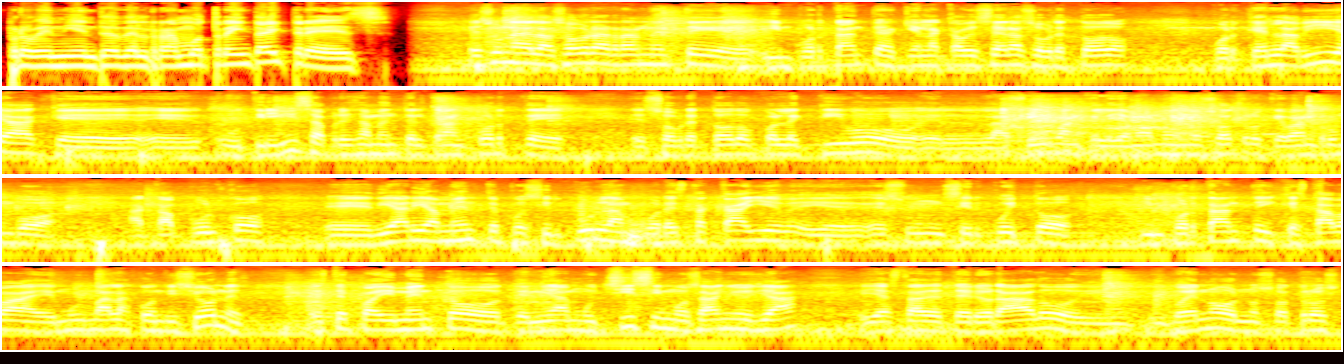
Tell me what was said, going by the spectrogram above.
proveniente del ramo 33. Es una de las obras realmente importantes aquí en la cabecera, sobre todo porque es la vía que eh, utiliza precisamente el transporte, eh, sobre todo colectivo, la urban que le llamamos nosotros, que van rumbo a Acapulco, eh, diariamente pues circulan por esta calle, es un circuito importante y que estaba en muy malas condiciones. Este pavimento tenía muchísimos años ya, ya está deteriorado y, bueno, nosotros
